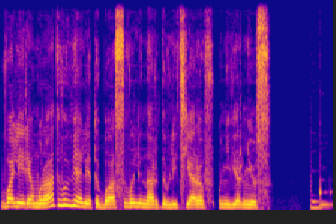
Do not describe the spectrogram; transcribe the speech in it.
Валерия Муратова, Виолетта Басова, Ленардо Влетьяров, Универньюз. Thank you.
